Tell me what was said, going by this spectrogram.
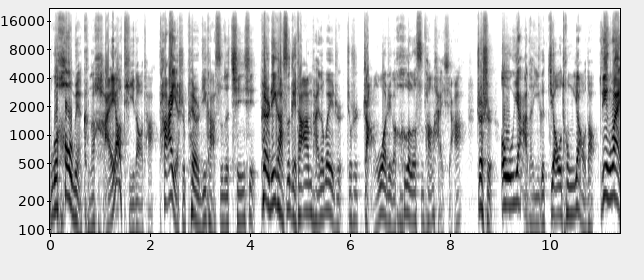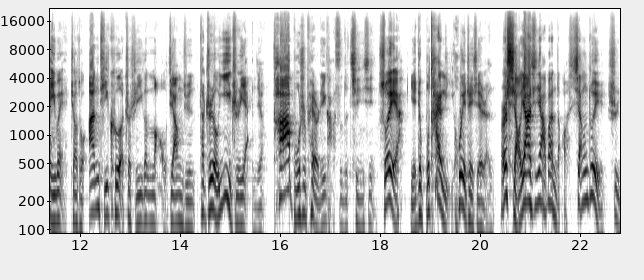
不过后面可能还要提到他，他也是佩尔迪卡斯的亲信。佩尔迪卡斯给他安排的位置就是掌握这个赫勒斯滂海峡，这是欧亚的一个交通要道。另外一位叫做安提柯，这是一个老将军，他只有一只眼睛，他不是佩尔迪卡斯的亲信，所以啊也就不太理会这些人。而小亚细亚半岛相对是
